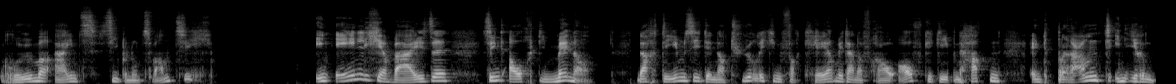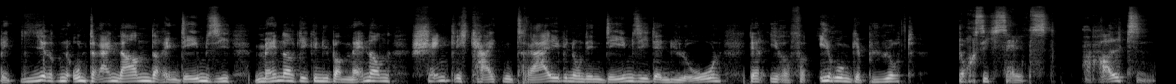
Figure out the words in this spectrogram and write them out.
Römer 1, 27, in ähnlicher Weise sind auch die Männer nachdem sie den natürlichen Verkehr mit einer Frau aufgegeben hatten, entbrannt in ihren Begierden untereinander, indem sie Männer gegenüber Männern Schändlichkeiten treiben und indem sie den Lohn, der ihrer Verirrung gebührt, durch sich selbst erhalten.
